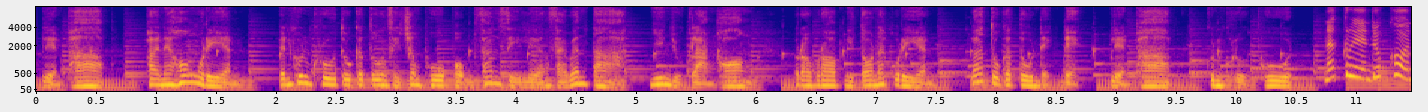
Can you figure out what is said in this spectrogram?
เปลี่ยนภาพ ภายในห้องเรียน เป็นคุณครูตัวการ์ตูนสีชมพูผมสั้นสีเหลืองใส่แว่นตา ยืนอยู่กลางห้อง รอบๆมีโต๊ะนักเรียน และตัวการ์ตูนเด็กๆ เปลี่ยนภาพ คุณครูพูด นักเรียนทุกคน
